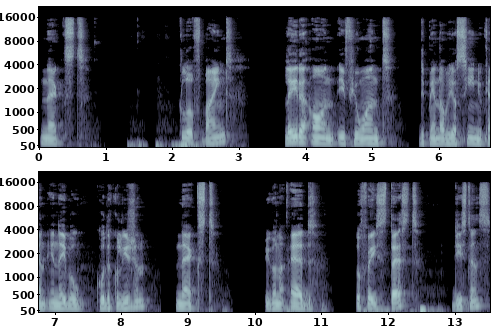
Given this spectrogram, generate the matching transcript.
Next cloth bind. Later on if you want depending on your scene you can enable CUDA collision. Next we're gonna add surface test distance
